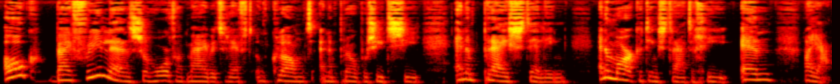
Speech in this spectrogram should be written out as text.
ook bij freelancen hoort wat mij betreft een klant en een propositie en een prijsstelling en een marketingstrategie en nou ja,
